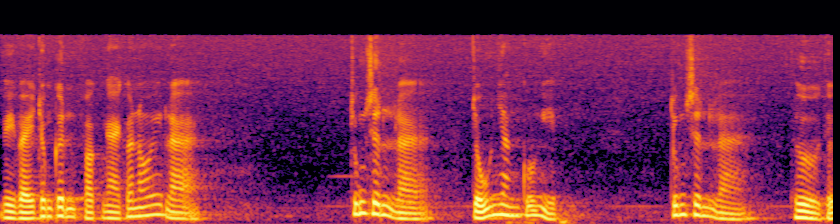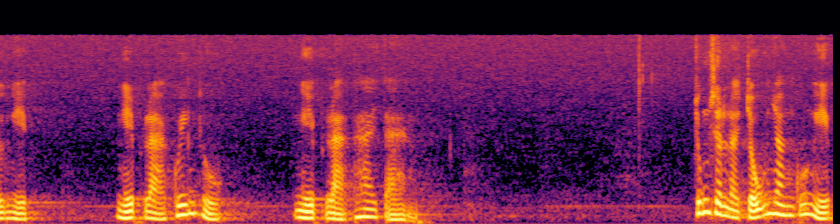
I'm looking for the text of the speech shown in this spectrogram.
vì vậy trong kinh Phật ngài có nói là chúng sinh là chủ nhân của nghiệp chúng sinh là thừa tự nghiệp nghiệp là quyến thuộc nghiệp là thai tạng chúng sinh là chủ nhân của nghiệp.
